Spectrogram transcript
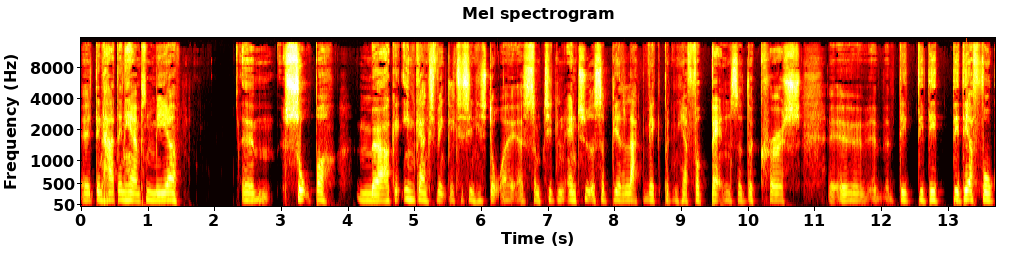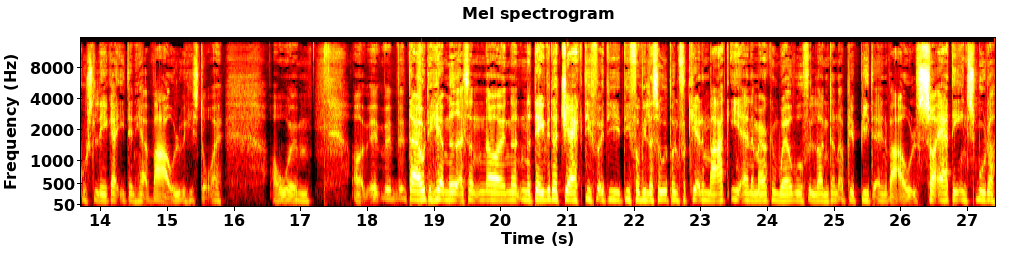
øh, den har den her sådan mere øh, sober, mørke indgangsvinkel til sin historie. Altså, som titlen antyder, så bliver der lagt vægt på den her forbandelse, the curse. Øh, øh, øh det, det, det, det er der fokus ligger i den her varulve-historie. Og, øhm, og øh, øh, der er jo det her med, altså når, når, når David og Jack, de, de, de forvilder sig ud på en forkerte mark i An American Werewolf i London og bliver bidt af en varulv, så er det en smutter.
